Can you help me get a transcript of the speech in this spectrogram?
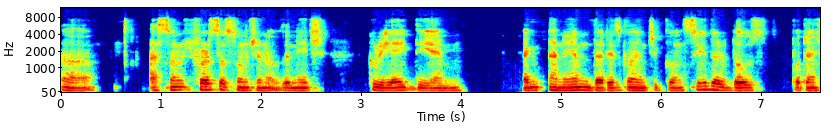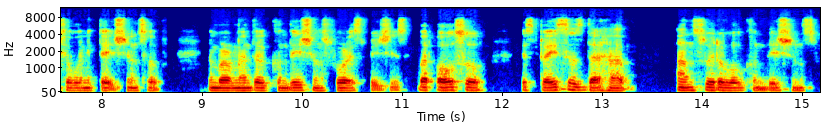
uh, assumption, first assumption of the niche, create the M an, M that is going to consider those potential limitations of environmental conditions for a species, but also spaces that have unsuitable conditions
